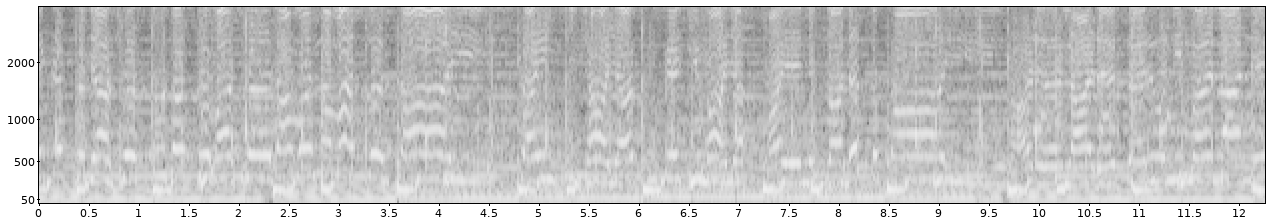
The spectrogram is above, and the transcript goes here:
एकच ध्यास तुझाच वास कृपेची माया मायेने चालत पायी. लाड लाड करून मला ने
